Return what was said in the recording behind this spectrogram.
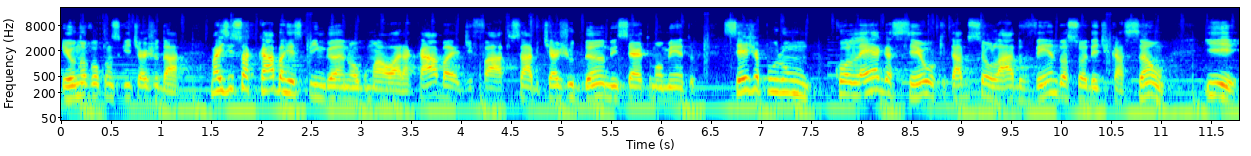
eu não vou conseguir te ajudar. Mas isso acaba respingando alguma hora, acaba de fato, sabe, te ajudando em certo momento, seja por um colega seu que está do seu lado vendo a sua dedicação e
